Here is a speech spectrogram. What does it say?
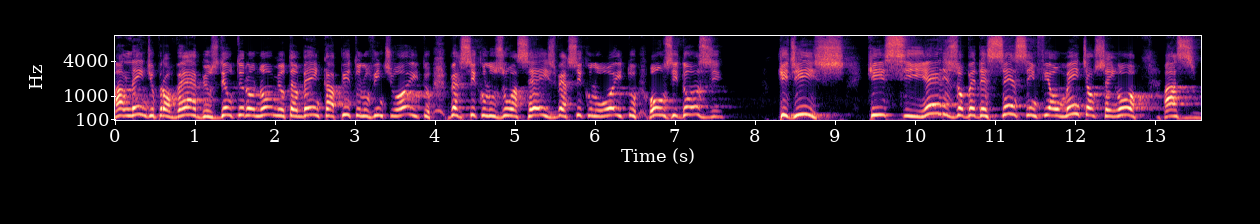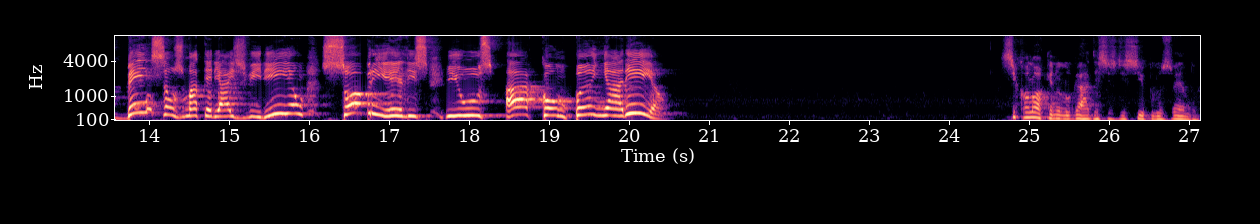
além de Provérbios, Deuteronômio também, capítulo 28, versículos 1 a 6, versículo 8, 11 e 12, que diz que se eles obedecessem fielmente ao Senhor, as bênçãos materiais viriam sobre eles e os acompanhariam. Se coloque no lugar desses discípulos vendo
